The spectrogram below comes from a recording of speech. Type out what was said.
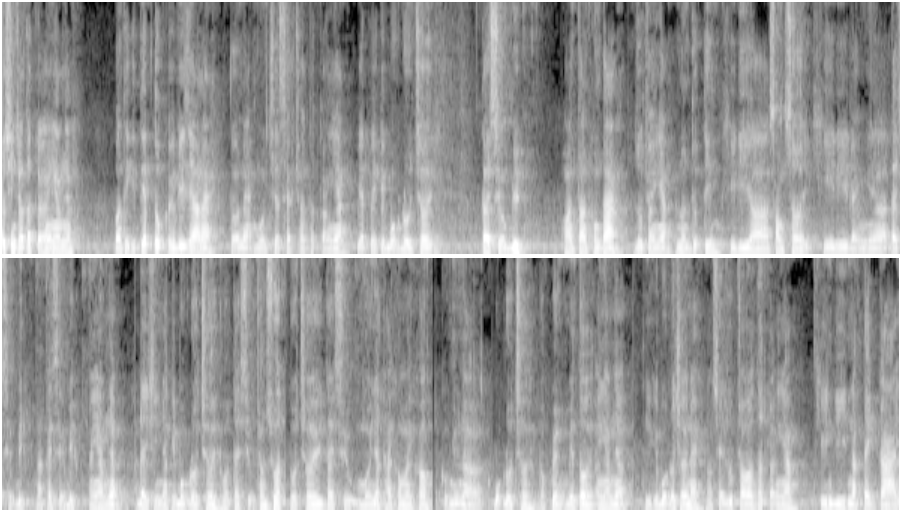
Tôi xin chào tất cả các anh em nhé. Vâng thì tiếp tục cái video này tôi lại muốn chia sẻ cho tất cả anh em biết về cái bộ đồ chơi tài xỉu bịp hoàn toàn không tang giúp cho anh em luôn tự tin khi đi uh, sòng sới khi đi đánh uh, tài xỉu bịp nát tài xỉu bịp anh em nhé. Đây chính là cái bộ đồ chơi hột tài xỉu trong suốt đồ chơi tài xỉu mới nhất 2020 cũng như là bộ đồ chơi độc quyền của bên tôi anh em nhé. Thì cái bộ đồ chơi này nó sẽ giúp cho tất cả anh em khi đi nắp tay cái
